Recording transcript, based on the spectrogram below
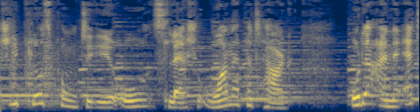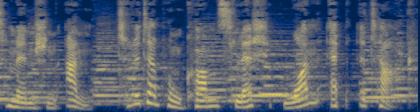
gplus.eo slash oneappatag oder eine Ad-Menschen an twitter.com slash oneappatag.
